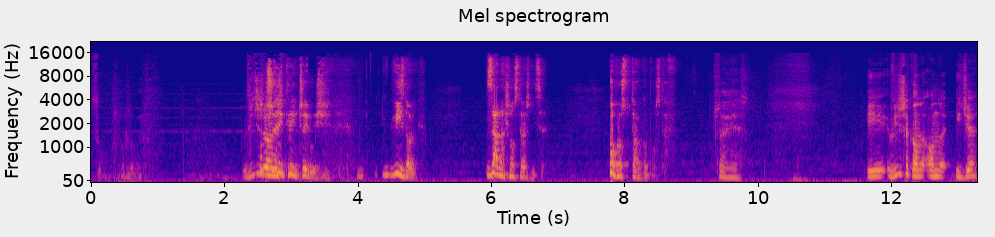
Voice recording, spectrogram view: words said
co- Widzisz, No że on jest... przykryj czymś. Gwizdol, za naszą strażnicę. Po prostu tam go postaw. Tak jest. I widzisz, jak on, on idzie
